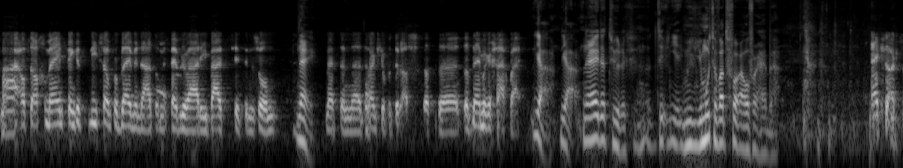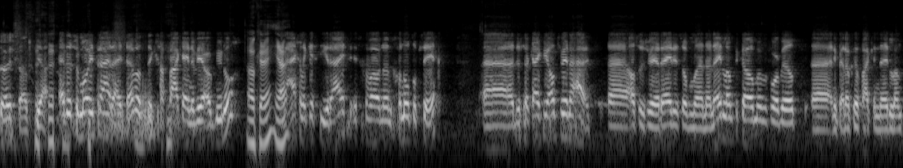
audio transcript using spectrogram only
maar over het algemeen vind ik het niet zo'n probleem inderdaad om in februari buiten te zitten in de zon. Nee. Met een uh, drankje op het terras. Dat, uh, dat neem ik er graag bij. Ja, ja. nee, natuurlijk. Je, je moet er wat voor over hebben. Exact, zo is dat. Ja. En dat is een mooie treinreis, hè? want ik ga vaak heen en weer ook nu nog. Oké, okay, ja. En eigenlijk is die reis is gewoon een genot op zich. Uh, dus daar kijk ik altijd weer naar uit. als er dus weer een reden is om naar Nederland te komen, bijvoorbeeld. en ik ben ook heel vaak in Nederland.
